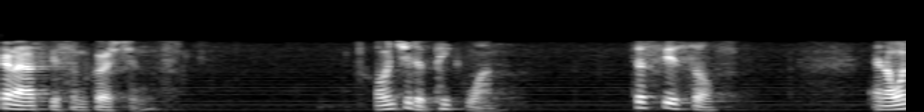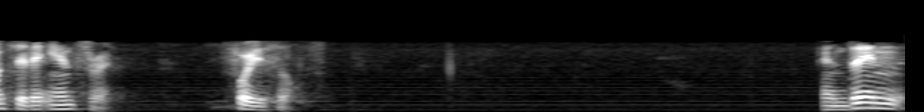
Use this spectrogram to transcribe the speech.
I'm going to ask you some questions. I want you to pick one, just for yourself. And I want you to answer it for yourself. And then,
